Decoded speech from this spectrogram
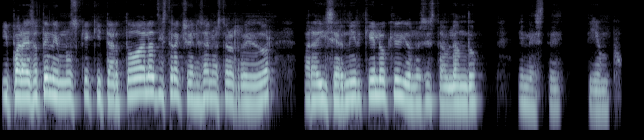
Y para eso tenemos que quitar todas las distracciones a nuestro alrededor para discernir qué es lo que Dios nos está hablando en este tiempo.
